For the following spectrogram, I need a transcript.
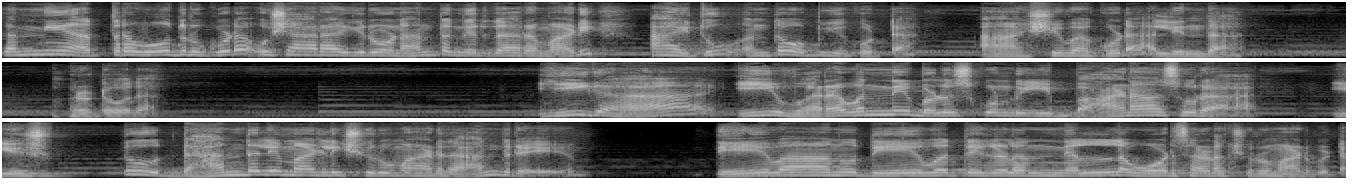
ಕನ್ಯೆ ಹತ್ರ ಹೋದರೂ ಕೂಡ ಹುಷಾರಾಗಿರೋಣ ಅಂತ ನಿರ್ಧಾರ ಮಾಡಿ, ಆಯ್ತು ಅಂತ ಒಪ್ಪಿಗೆ ಕೊಟ್ಟ. ಆ ಶಿವ ಕೂಡ ಅಲ್ಲಿಂದ ಹೊರಟೋದ ಈಗ ಈ ವರವನ್ನೇ ಬಳಸ್ಕೊಂಡು ಈ ಬಾಣಾಸುರ ಎಷ್ಟು ದಾಂಧಲೆ ಮಾಡ್ಲಿಕ್ಕೆ ಶುರು ಮಾಡ್ದ ಅಂದ್ರೆ ದೇವಾನು ದೇವತೆಗಳನ್ನೆಲ್ಲ ಓಡಿಸಾಡಕ್ ಶುರು ಮಾಡಿಬಿಟ್ಟ.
